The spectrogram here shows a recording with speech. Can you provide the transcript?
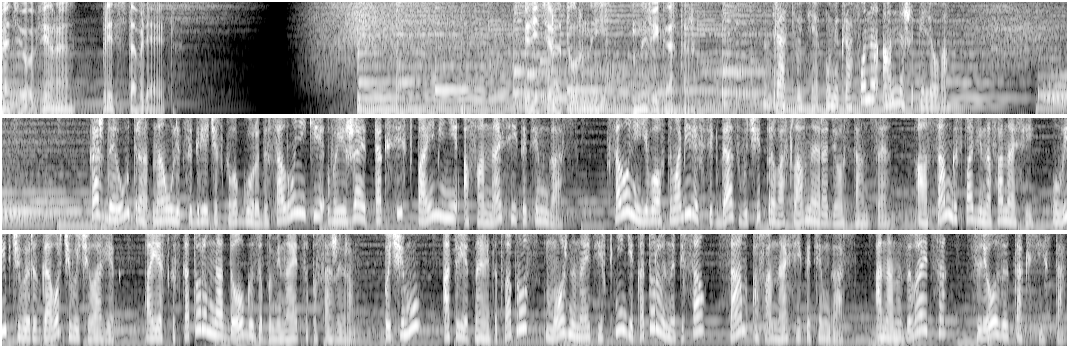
Радио «Вера» представляет Литературный навигатор Здравствуйте! У микрофона Анна Шапилева. Каждое утро на улице греческого города Салоники выезжает таксист по имени Афанасий Катингас. В салоне его автомобиля всегда звучит православная радиостанция. А сам господин Афанасий – улыбчивый, разговорчивый человек, поездка с которым надолго запоминается пассажирам. Почему? Ответ на этот вопрос можно найти в книге, которую написал сам Афанасий Катингас. Она называется «Слезы таксиста».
